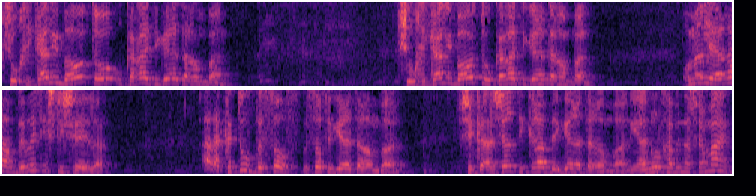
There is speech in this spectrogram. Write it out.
כשהוא חיכה לי באוטו, הוא קרא את איגרת הרמב"ן. כשהוא חיכה לי באוטו, הוא קרא את איגרת הרמב"ן. הוא אומר לי, הרב, באמת יש לי שאלה. הלאה, כתוב בסוף, בסוף איגרת הרמב"ן, שכאשר תקרא באיגרת הרמב"ן, יענו לך מן השמיים.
